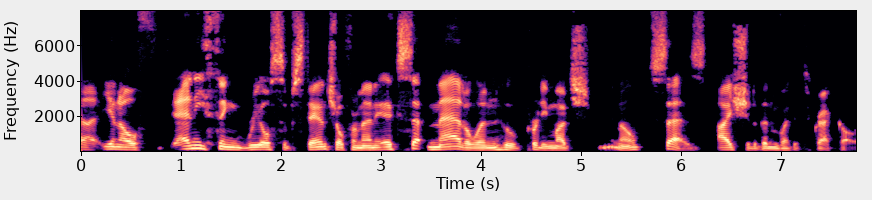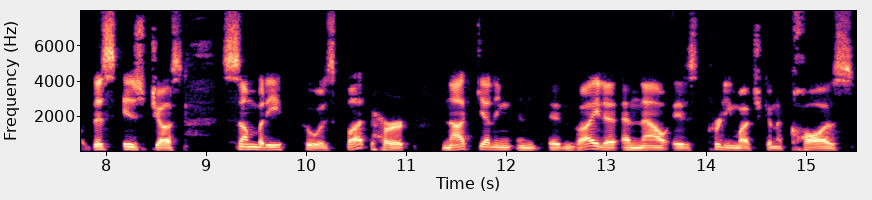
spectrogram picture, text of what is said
uh, you know, anything real substantial from any, except Madelyne, who pretty much, you know, says, I should have been invited to Krakoa. This is just somebody who is butt hurt, not getting in, invited, and now is pretty much going to cause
